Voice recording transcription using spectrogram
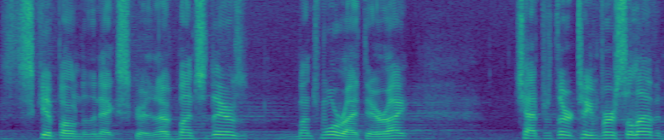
skip on to the next script. There's a bunch of there's bunch more right there, right? Chapter 13, verse 11.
